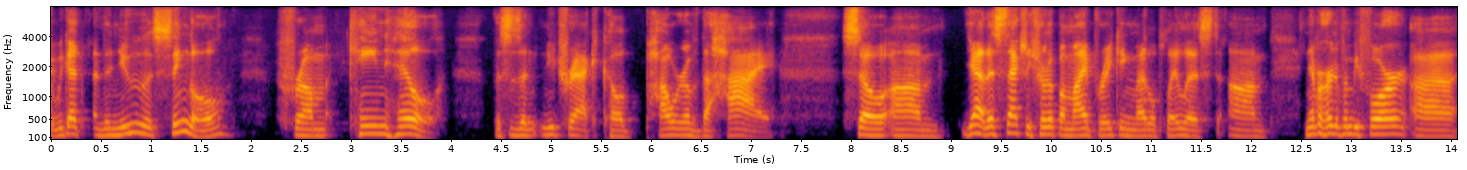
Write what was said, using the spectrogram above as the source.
Right, we got the new single from Cane Hill. This is a new track called Power of the High. So, um, yeah, this actually showed up on my Breaking Metal playlist. Um, never heard of them before. Uh,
